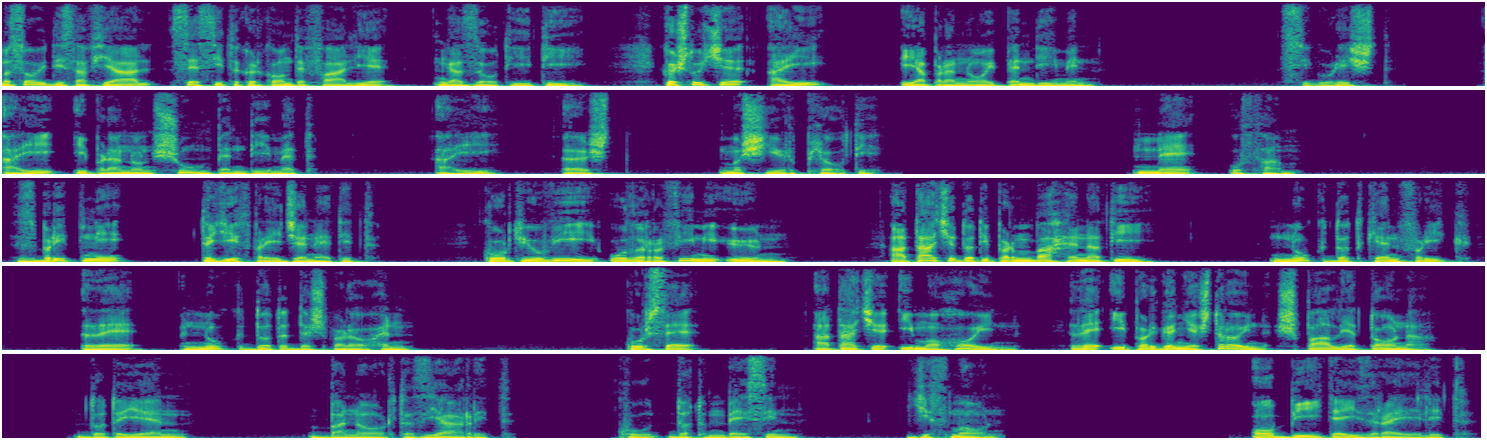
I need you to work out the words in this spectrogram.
mësoi disa fjalë se si të kërkonte falje nga Zoti i tij, kështu që ai ia pranoi pendimin. Sigurisht, ai i pranon shumë pendimet. Ai është mëshirëploti. Ne u thamë, zbritni të gjithë prej xhenetit, kur t'ju vijë udhërrëfimi Im, ata që do t'i përmbahen atij, nuk do të kenë frikë dhe nuk do të dëshpërohen. Kurse, ata që i mohojnë dhe i përgënjeshtrojnë shpalljet tona, do të jenë banorë të zjarrit. ku do të mbesin gjithmonë. O bijtë e Izraelit,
